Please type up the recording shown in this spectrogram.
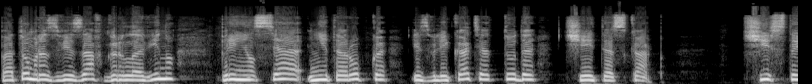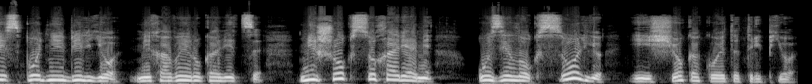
Потом, развязав горловину, принялся неторопко извлекать оттуда чей-то скарб. Чистое споднее белье, меховые рукавицы, мешок с сухарями, узелок с солью и еще какое-то тряпье.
